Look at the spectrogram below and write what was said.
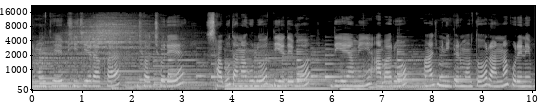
এর মধ্যে ভিজিয়ে রাখা ঝরঝরে সাবুদানাগুলো দিয়ে দেব। দিয়ে আমি আবারও পাঁচ মিনিটের মতো রান্না করে নেব।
